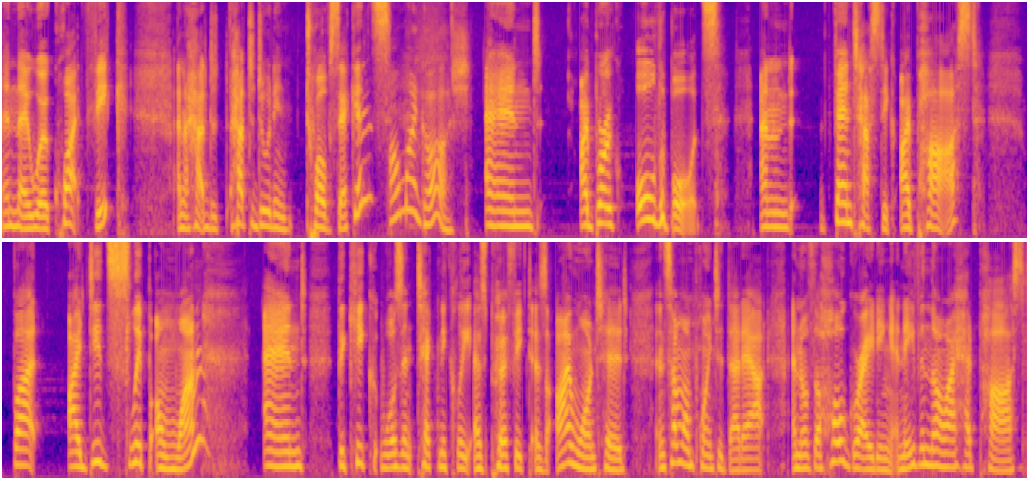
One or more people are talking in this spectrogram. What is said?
And they were quite thick, and I had to had to do it in twelve seconds oh my gosh and I broke all the boards and fantastic, I passed, but I did slip on one and the kick wasn't technically as perfect as I wanted. And someone pointed that out. And of the whole grading and even though I had passed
